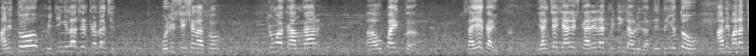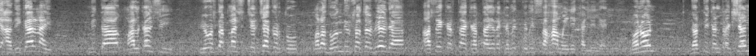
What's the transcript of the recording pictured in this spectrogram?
आणि तो मिटिंगला जर कदाचित पोलीस स्टेशन असो किंवा कामगार उपायुक्त सहाय्यक आयुक्त यांच्या ज्यावेळेस कार्यालयात मिटिंग लावली जाते तर येतो आणि मला ते अधिकार नाहीत. मी त्या मालकांशी व्यवस्थापनाशी चर्चा करतो. मला दोन दिवसाचा वेळ द्या. असे करता करता याने कमीत कमी सहा महिने खाल्लेले आहेत. म्हणून धरती कंट्रक्शन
